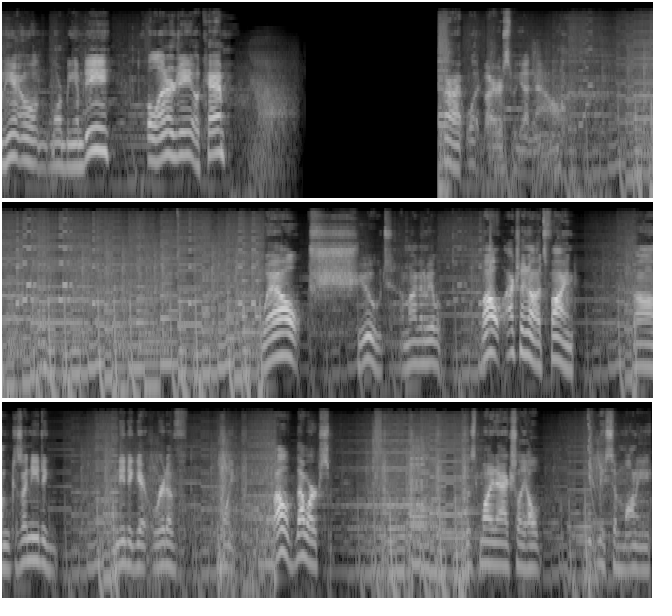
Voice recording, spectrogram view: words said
On here. Oh, more BMD. Full energy. Okay. Alright, what virus we got now? Well, shoot. I'm not gonna be able... Well, actually, no, it's fine. Um, because I need to... I need to get rid of... Point. Well, that works. This might actually help get me some money.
